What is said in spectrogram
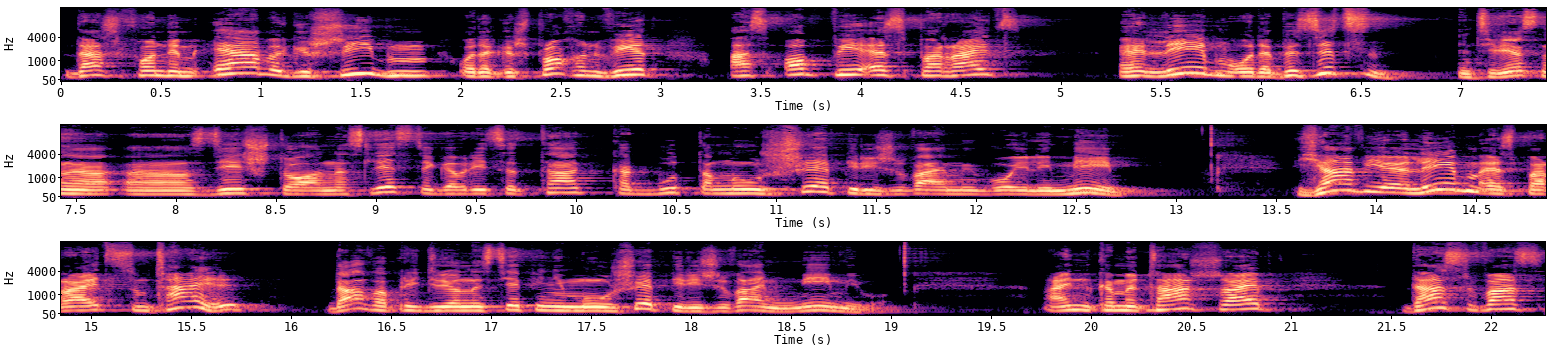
dass von dem Erbe geschrieben oder gesprochen wird, als ob wir es bereits erleben oder besitzen. Интересно э, здесь, что о наследстве говорится так, как будто мы уже переживаем его или имеем. Ja, wir erleben es bereits zum Teil. Да, в определенной степени мы уже переживаем, имеем его. Ein Kommentar schreibt, das, was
